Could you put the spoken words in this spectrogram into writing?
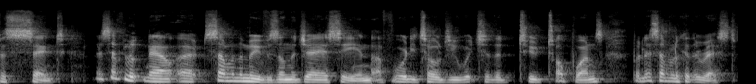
Let's have a look now at some of the movers on the JSE, and I've already told you which are the two top ones, but let's have a look at the rest.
